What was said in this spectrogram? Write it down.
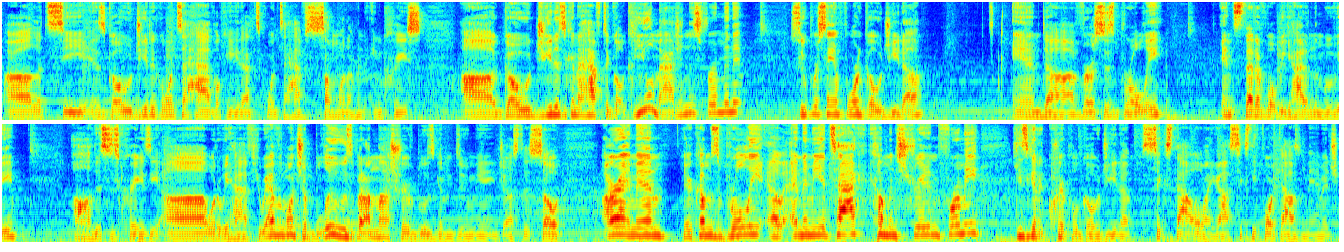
Uh, let's see. Is Gogeta going to have... Okay, that's going to have somewhat of an increase. Uh, Gogeta's going to have to go... Can you imagine this for a minute? Super Saiyan 4 Gogeta and uh, versus Broly instead of what we had in the movie. Oh, this is crazy. Uh, what do we have here? We have a bunch of blues, but I'm not sure if blue's going to do me any justice. So, alright, man. Here comes Broly. Uh, enemy attack coming straight in for me. He's going to cripple Gogeta. 6,000. Oh, my God. 64,000 damage.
